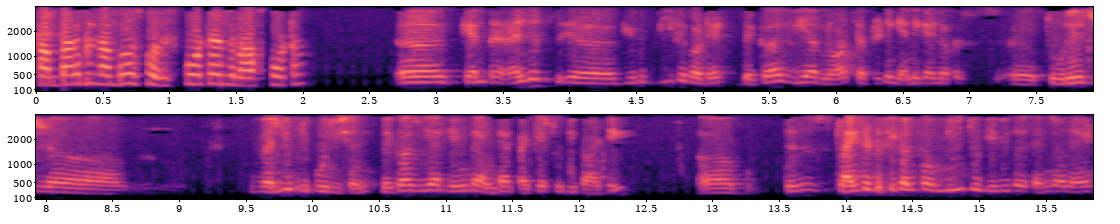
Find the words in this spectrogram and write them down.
comparable numbers for this quarter and the last quarter? Uh, can I'll just uh, give a brief about it because we are not separating any kind of a, uh, storage uh, value proposition because we are giving the entire package to the party. Uh, this is slightly difficult for me to give you the sense on it.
